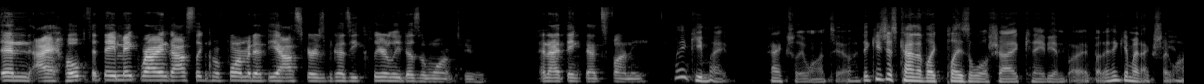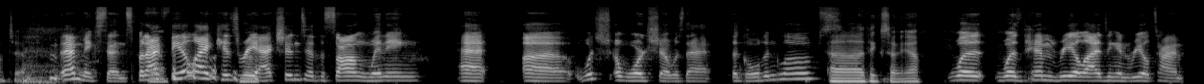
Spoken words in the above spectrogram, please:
and I hope that they make Ryan Gosling perform it at the Oscars because he clearly doesn't want to, and I think that's funny. i think he might actually want to i think he's just kind of like plays a little shy canadian boy but i think he might actually want to That makes sense. But I feel like his reaction to the song winning at uh which award show was that? The Golden Globes? uh i think so yeah was was him realizing in real time,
